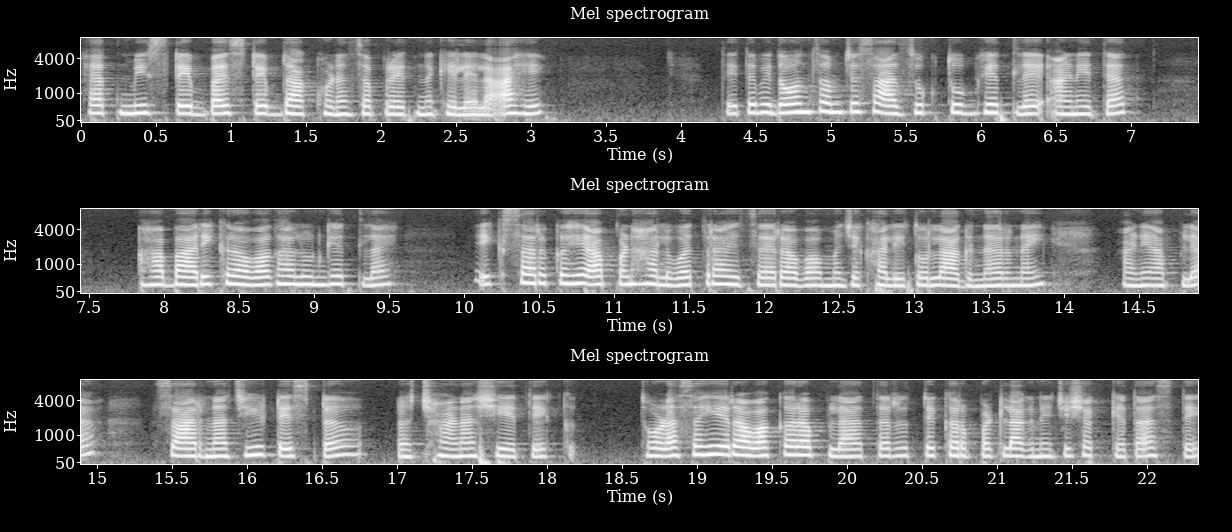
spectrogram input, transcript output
ह्यात मी स्टेप बाय स्टेप दाखवण्याचा प्रयत्न केलेला आहे. तिथे मी दोन चमचे साजूक तूप घेतले आणि त्यात हा बारीक रवा घालून घेतला आहे एकसारखं हे आपण हलवत राहायचं आहे रवा म्हणजे खाली तो लागणार नाही आणि आपल्या सारणाचीही टेस्ट छान अशी येते. थोडासाही रवा करपला तर ते करपट लागण्याची शक्यता असते.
